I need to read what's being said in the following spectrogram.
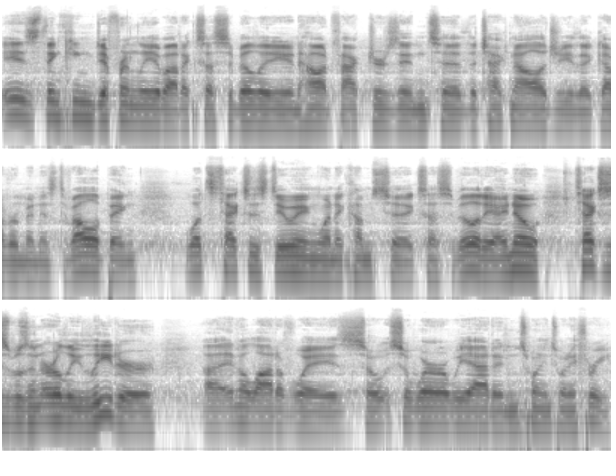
is thinking differently about accessibility and how it factors into the technology that government is developing. What's Texas doing when it comes to accessibility? I know Texas was an early leader uh, in a lot of ways. So, so where are we at in 2023?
